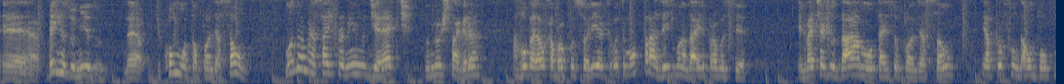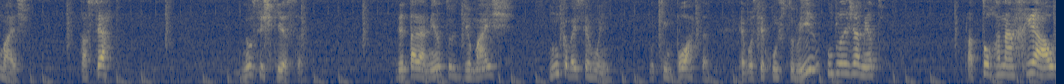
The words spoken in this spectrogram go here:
é, bem resumido, né, de como montar um plano de ação, manda uma mensagem para mim no direct do meu Instagram, arroba Consultoria, que eu vou ter o maior prazer de mandar ele para você. Ele vai te ajudar a montar seu plano de ação e aprofundar um pouco mais. Tá certo? Não se esqueça, detalhamento demais nunca vai ser ruim. O que importa é você construir um planejamento para tornar real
